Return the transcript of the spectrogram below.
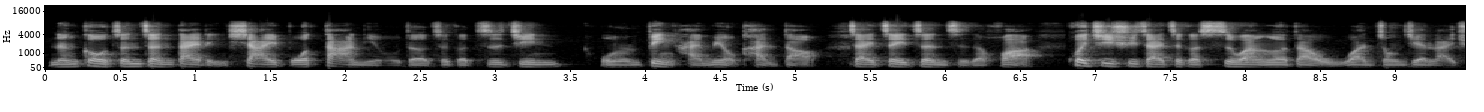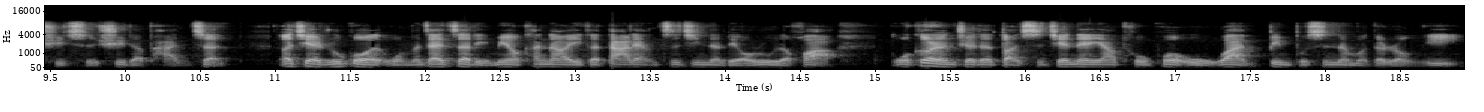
能够真正带领下一波大牛的这个资金，我们并还没有看到。在这一阵子的话，会继续在这个四万二到五万中间来去持续的盘整。而且，如果我们在这里没有看到一个大量资金的流入的话，我个人觉得短时间内要突破五万，并不是那么的容易。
